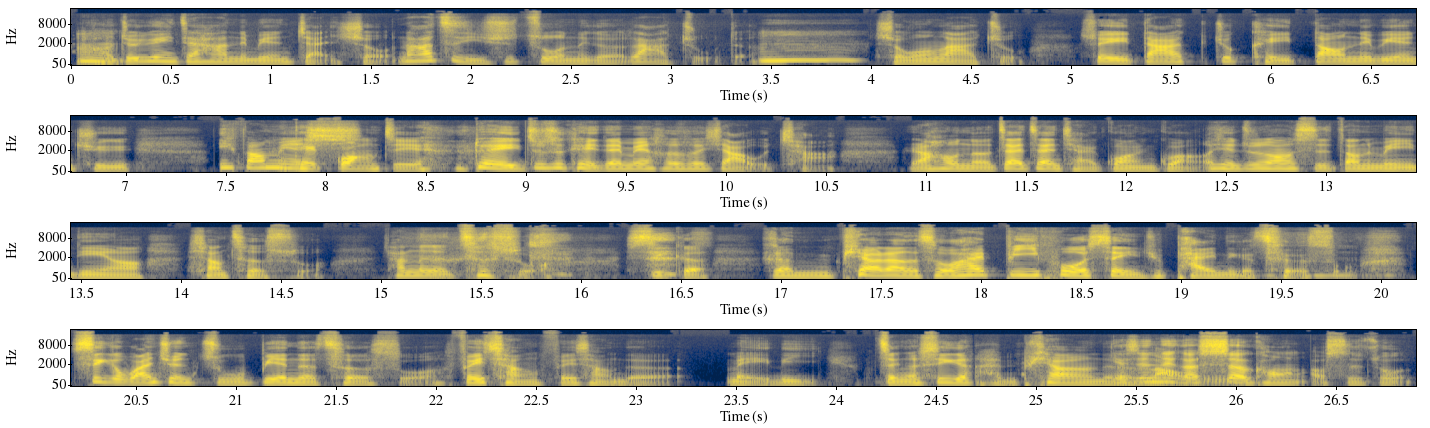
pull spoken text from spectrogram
然后就愿意在他那边展售。嗯、那他自己是做那个蜡烛的，嗯，手工蜡烛，所以大家就可以到那边去，一方面可以逛街，对，就是可以在那边喝喝下午茶，然后呢再站起来逛一逛，而且最重要是到那边一定要上厕所。他那个厕所是一个很漂亮的厕所，我还逼迫摄影去拍那个厕所，是一个完全竹编的厕所，非常非常的美丽。整个是一个很漂亮的，也是那个社恐老师做的，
